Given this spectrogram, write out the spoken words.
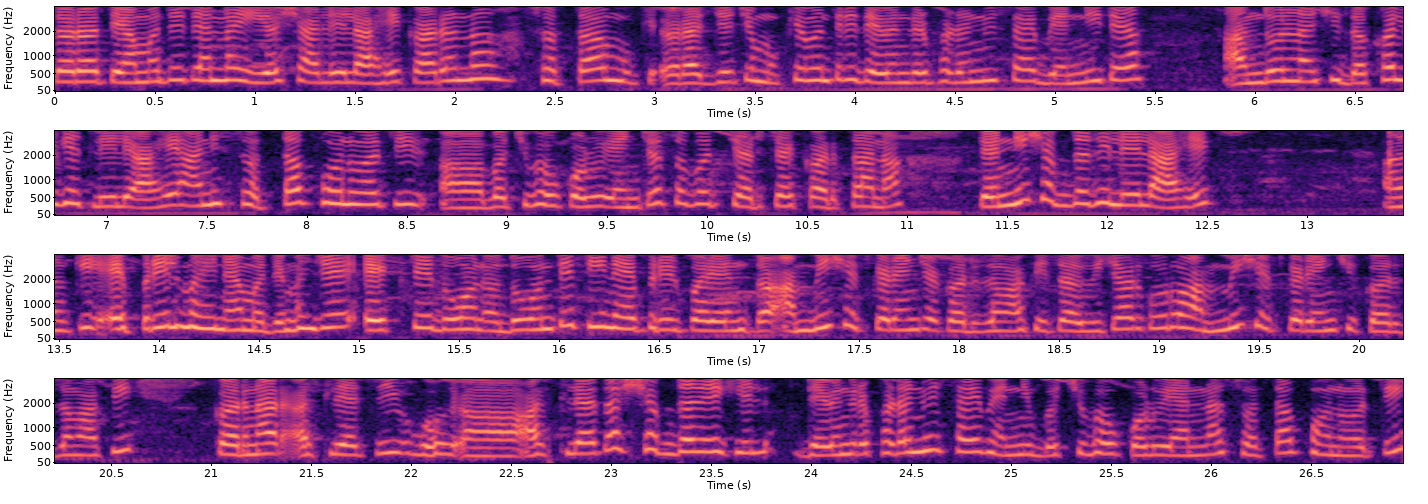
तर त्यामध्ये त्यांना यश आलेलं आहे. कारण स्वतः मुख्य राज्याचे मुख्यमंत्री देवेंद्र फडणवीस साहेब यांनी त्या आंदोलनाची दखल घेतलेली आहे आणि स्वतः फोनवरती बच्चूभाऊ कडू यांच्यासोबत चर्चा करताना त्यांनी शब्द दिलेला आहे की एप्रिल महिन्यामध्ये म्हणजे एक ते दोन दोन ते तीन एप्रिलपर्यंत आम्ही शेतकऱ्यांच्या कर्जमाफीचा विचार करू आम्ही शेतकऱ्यांची कर्जमाफी करणार असल्याची गो असल्याचा शब्द देखील देवेंद्र फडणवीस साहेब यांनी बच्चूभाऊ कडू यांना स्वतः फोनवरती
